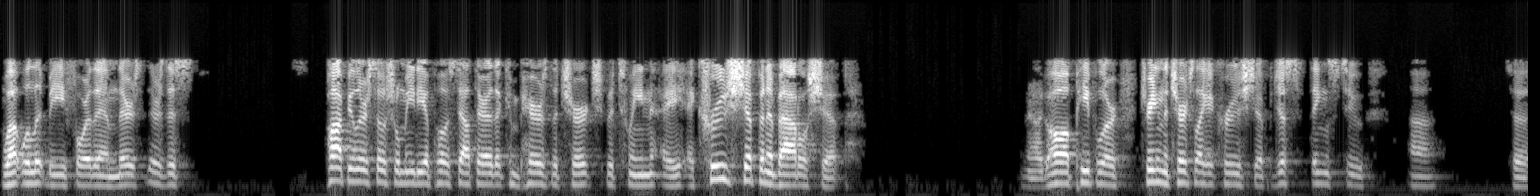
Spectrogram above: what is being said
what will it be for them? There's, there's this popular social media post out there that compares the church between a, a cruise ship and a battleship. And they're like, oh, people are treating the church like a cruise ship, just things to uh, to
